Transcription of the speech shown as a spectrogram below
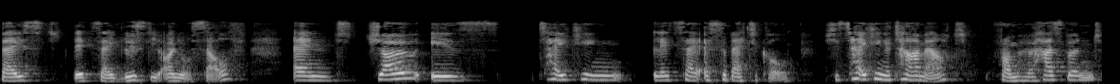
based, let's say, loosely on yourself. And Jo is taking, let's say, a sabbatical. She's taking a time out from her husband,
